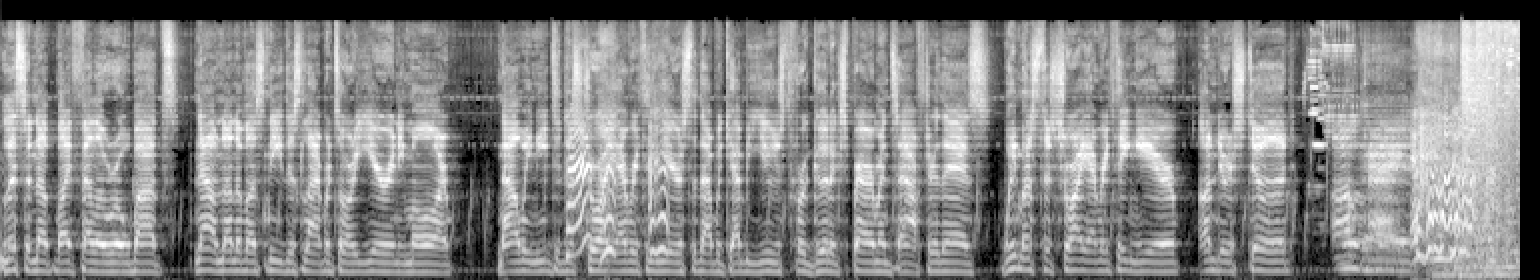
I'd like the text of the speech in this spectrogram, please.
Listen up, my fellow robots. Now none of us need this laboratory year anymore. Now we need to destroy everything here so that we can be used for good experiments after this. We must destroy everything here. Understood? Okay.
